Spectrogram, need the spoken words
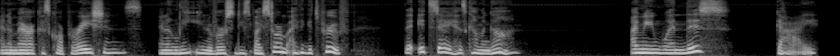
and America's corporations and elite universities by storm, I think it's proof that its day has come and gone. I mean, when this guy,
